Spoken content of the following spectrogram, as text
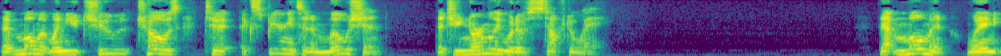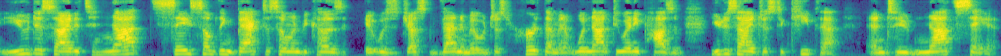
That moment when you cho- chose to experience an emotion that you normally would have stuffed away. That moment when you decided to not say something back to someone because it was just venom, it would just hurt them, and it would not do any positive. You decided just to keep that and to not say it.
